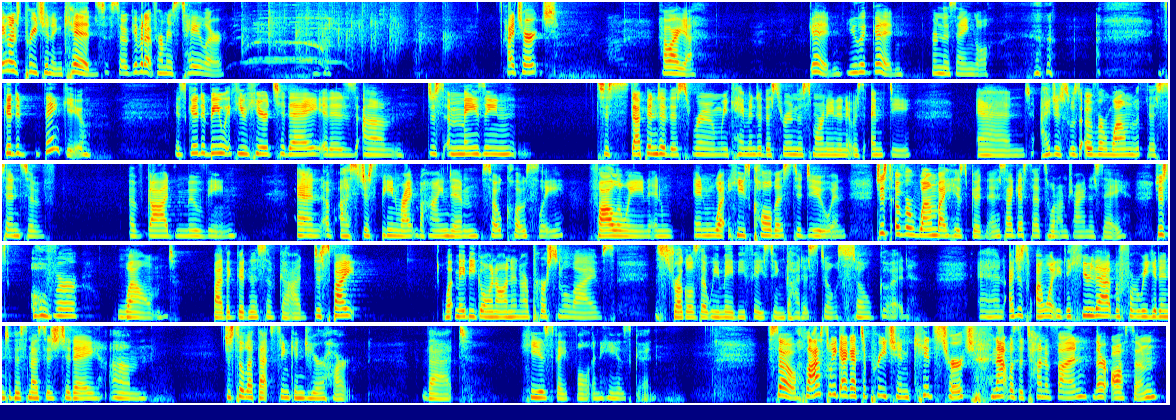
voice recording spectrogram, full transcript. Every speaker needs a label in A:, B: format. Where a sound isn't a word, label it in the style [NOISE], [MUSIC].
A: Taylor's preaching in kids, so give it up for Miss Taylor. [LAUGHS] Hi, church. How are you? Good. You look good from this angle. [LAUGHS] it's good to, thank you. It's good to be with you here today. It is um, just amazing to step into this room. We came into this room this morning and it was empty. And I just was overwhelmed with this sense of, of God moving and of us just being right behind Him so closely, following in, in what He's called us to do, and just overwhelmed by His goodness. I guess that's what I'm trying to say. Just overwhelmed by the goodness of God, despite what may be going on in our personal lives, the struggles that we may be facing, God is still so good. And I just I want you to hear that before we get into this message today, um, just to let that sink into your heart that He is faithful and He is good. So last week I got to preach in kids' church, and that was a ton of fun. They're awesome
